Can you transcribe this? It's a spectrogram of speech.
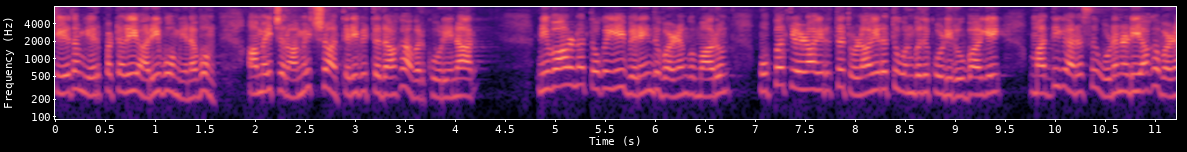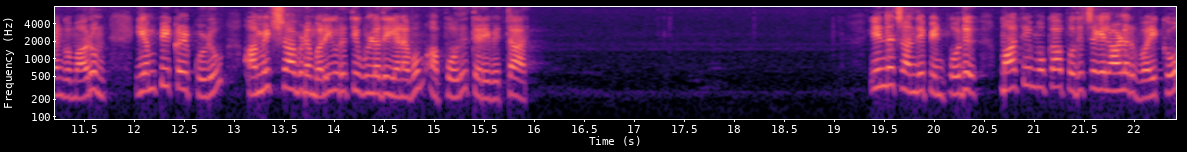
சேதம் ஏற்பட்டதை அறிவோம் எனவும் அமைச்சர் அமித்ஷா தெரிவித்ததாக அவர் கூறினார். நிவாரணத் தொகையை விரைந்து வழங்குமாறும் முப்பத்தி ஏழாயிரத்து தொள்ளாயிரத்து ஒன்பது கோடி ரூபாயை மத்திய அரசு உடனடியாக வழங்குமாறும் எம்பிக்கள் குழு அமித்ஷாவிடம் வலியுறுத்தியுள்ளது எனவும் அப்போது தெரிவித்தார். இந்த சந்திப்பின் போது மதிமுக பொதுச் செயலாளர் Vaiko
